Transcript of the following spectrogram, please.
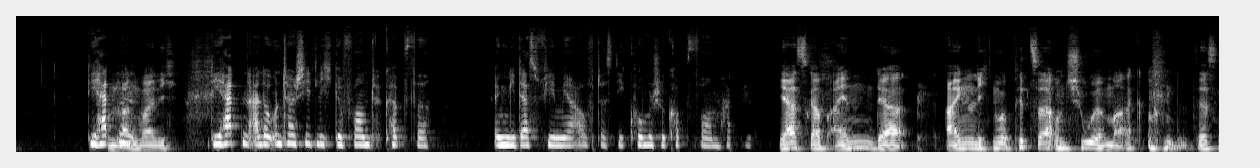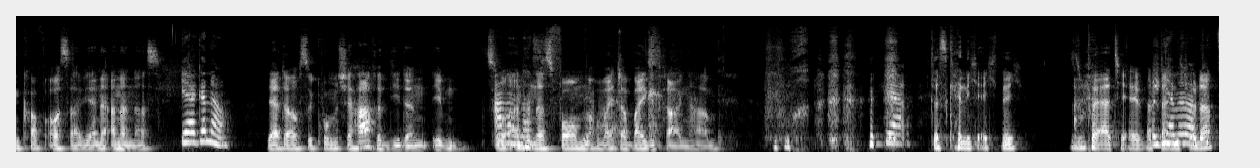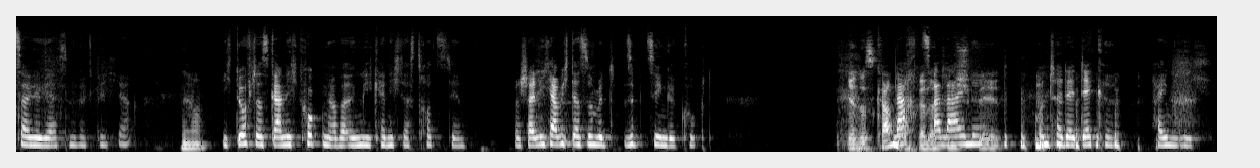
Die und hatten, langweilig. die hatten alle unterschiedlich geformte Köpfe. Irgendwie das fiel mir auf, dass die komische Kopfform hatten. Ja, es gab einen, der eigentlich nur Pizza und Schuhe mag und dessen Kopf aussah wie eine Ananas. Ja, genau. Der hatte auch so komische Haare, die dann eben zur Ananas. Ananasform noch weiter beigetragen haben. Ja. Das kenne ich echt nicht. Super RTL Und die haben wahrscheinlich, immer oder? Pizza gegessen, wirklich, ja. Ja. Ich durfte das gar nicht gucken, aber irgendwie kenne ich das trotzdem. Wahrscheinlich habe ich das so mit 17 geguckt. Ja, das kam Nachts auch relativ alleine spät. unter der Decke, heimlich.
